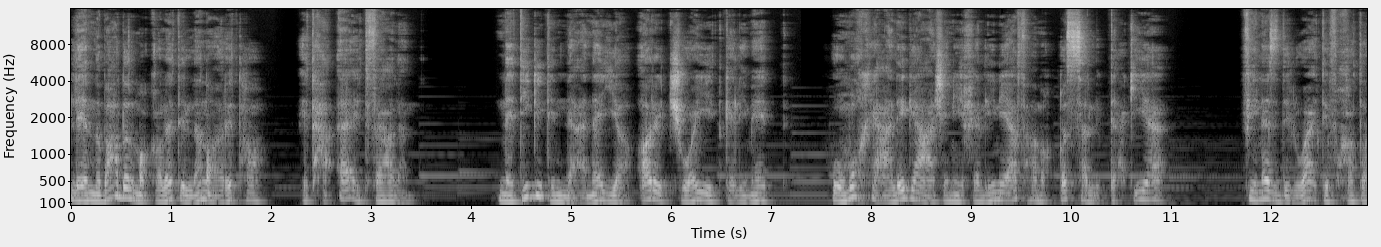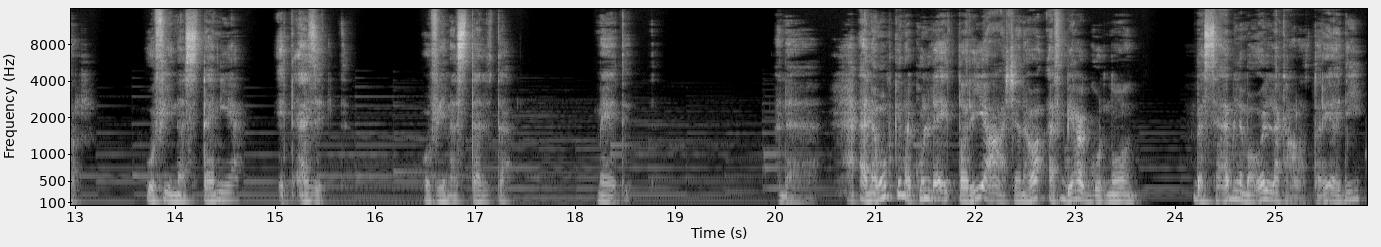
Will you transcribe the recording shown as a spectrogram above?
لأن بعض المقالات اللي أنا قريتها اتحققت فعلا. نتيجة إن عينيا قرت شوية كلمات ومخي عالجها عشان يخليني أفهم القصة اللي بتحكيها في ناس دلوقتي في خطر. وفي ناس تانية اتأذت وفي ناس تالتة ماتت. أنا أنا ممكن أكون لقيت طريقة عشان أوقف بيها الجورنال بس قبل ما أقولك على الطريقة دي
